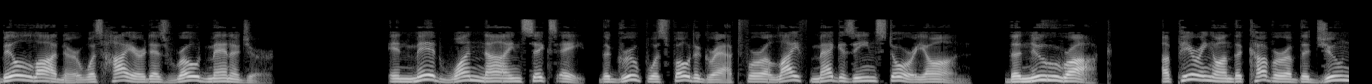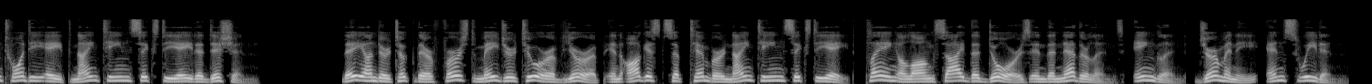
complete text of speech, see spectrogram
Bill Laudner was hired as road manager. In mid-1968, the group was photographed for a Life magazine story on The New Rock, appearing on the cover of the June 28, 1968 edition. They undertook their first major tour of Europe in August–September 1968, playing alongside The Doors in the Netherlands, England, Germany, and Sweden.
